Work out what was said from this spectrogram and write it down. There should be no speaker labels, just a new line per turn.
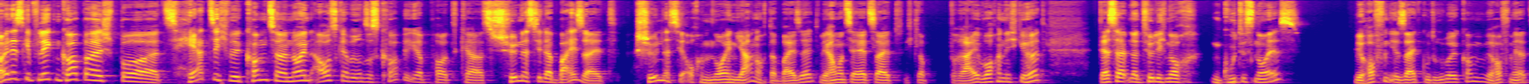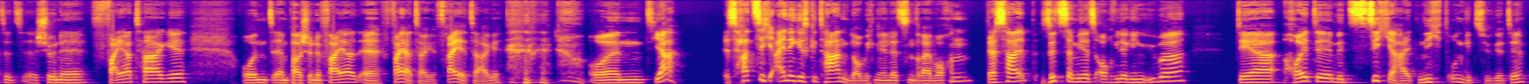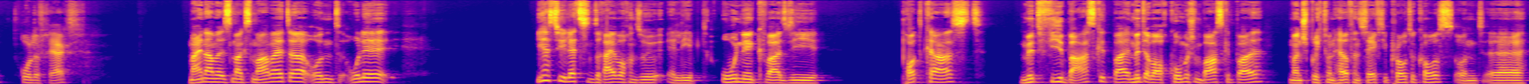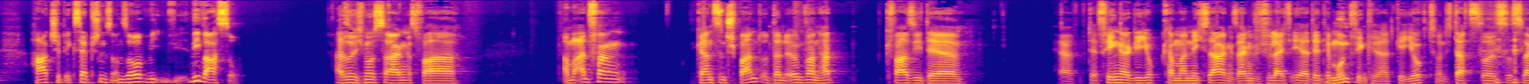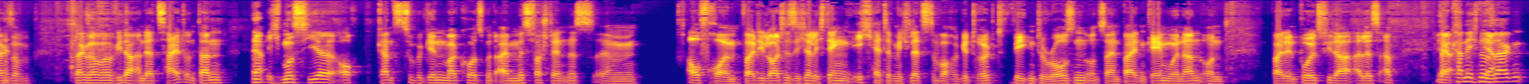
Freunde des gepflegten Korbballsports, herzlich willkommen zu einer neuen Ausgabe unseres Korbiger Podcasts. Schön, dass ihr dabei seid. Schön, dass ihr auch im neuen Jahr noch dabei seid. Wir haben uns ja jetzt seit, ich glaube, drei Wochen nicht gehört. Deshalb natürlich noch ein gutes Neues. Wir hoffen, ihr seid gut rübergekommen. Wir hoffen, ihr hattet äh, schöne Feiertage und ein paar schöne Feier, äh, Feiertage, freie Tage. und ja, es hat sich einiges getan, glaube ich, in den letzten drei Wochen. Deshalb sitzt er mir jetzt auch wieder gegenüber der heute mit Sicherheit nicht ungezügelte.
Ole Freaks.
Mein Name ist Max Marbeiter und Ole, wie hast du die letzten drei Wochen so erlebt? Ohne quasi Podcast, mit viel Basketball, mit aber auch komischem Basketball. Man spricht von Health and Safety Protocols und äh, Hardship Exceptions und so. Wie, wie, wie war es so?
Also ich muss sagen, es war am Anfang ganz entspannt und dann irgendwann hat quasi der, ja, der Finger gejuckt kann man nicht sagen. Sagen wir vielleicht eher, der, der Mundwinkel hat gejuckt. Und ich dachte so, es ist langsam, langsam mal wieder an der Zeit. Und dann, ja. ich muss hier auch ganz zu Beginn mal kurz mit einem Missverständnis ähm, aufräumen, weil die Leute sicherlich denken, ich hätte mich letzte Woche gedrückt wegen DeRozan und seinen beiden Game-Winnern und bei den Bulls wieder alles ab. Da ja. kann ich nur ja. sagen,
